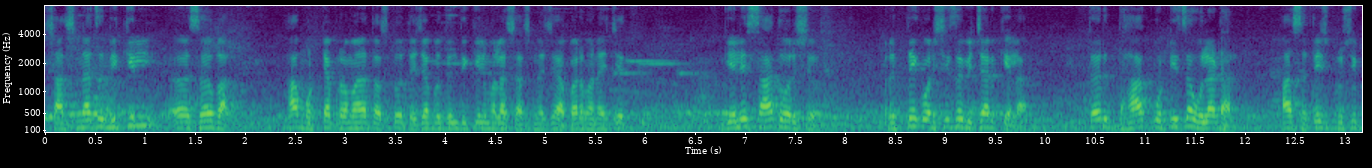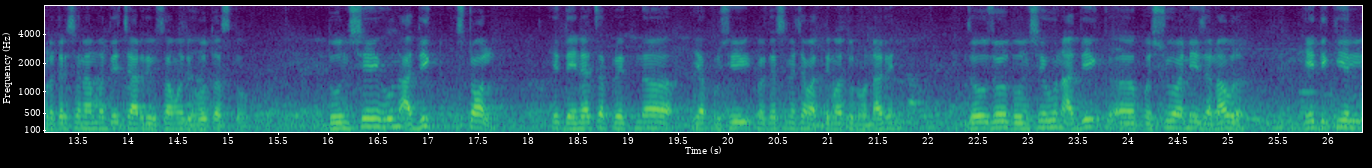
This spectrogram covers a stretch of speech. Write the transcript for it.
शासनाचं देखील सहभाग हा मोठ्या प्रमाणात असतो. त्याच्याबद्दल देखील मला शासनाचे आभार मानायचे आहेत. गेले सात वर्ष प्रत्येक वर्षीचा विचार केला तर दहा कोटीचा उलाढाल हा सतेज कृषी प्रदर्शनामध्ये चार दिवसामध्ये होत असतो. दोनशेहून अधिक स्टॉल हे देण्याचा प्रयत्न या कृषी प्रदर्शनाच्या माध्यमातून होणार आहे. जवळजवळ दोनशेहून अधिक पशु आणि जनावरं हे देखील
